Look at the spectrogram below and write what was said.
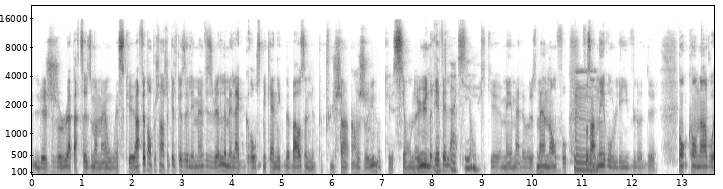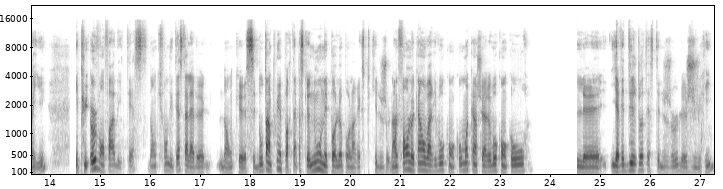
le jeu à partir du moment où est-ce que... En fait, on peut changer quelques éléments visuels, là, mais la grosse mécanique de base, elle ne peut plus changer. Donc, euh, si on a eu une révélation, puis que... Mais malheureusement, non, il faut, faut s'en Mm. tenir au livre de... qu'on a envoyé. Et puis, eux vont faire des tests. Donc, ils font des tests à l'aveugle. Donc, euh, c'est d'autant plus important parce que nous, on n'est pas là pour leur expliquer le jeu. Dans le fond, là, quand on va arriver au concours, moi, quand je suis arrivé au concours, il avait déjà testé le jeu, le jury,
